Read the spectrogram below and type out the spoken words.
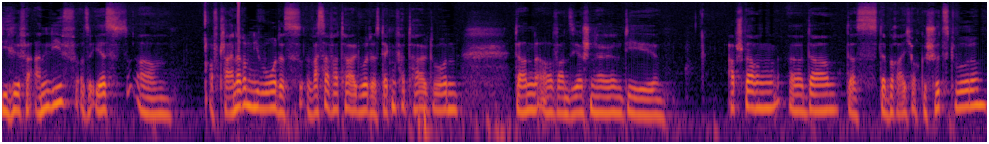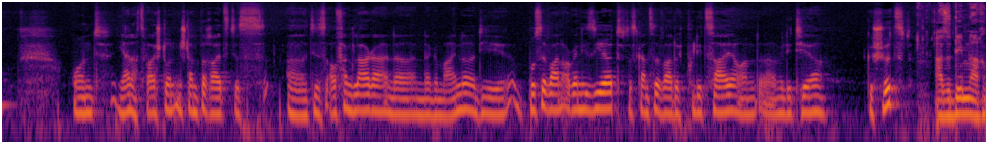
die Hilfe anlief. Also erst ähm, auf kleinerem Niveau, dass Wasser verteilt wurde, dass Decken verteilt wurden. Dann äh, waren sehr schnell die Absperrungen äh, da, dass der Bereich auch geschützt wurde. Und ja, nach zwei Stunden stand bereits das, äh, dieses Auffanglager in der, in der, Gemeinde. Die Busse waren organisiert. Das Ganze war durch Polizei und äh, Militär geschützt. Also demnach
